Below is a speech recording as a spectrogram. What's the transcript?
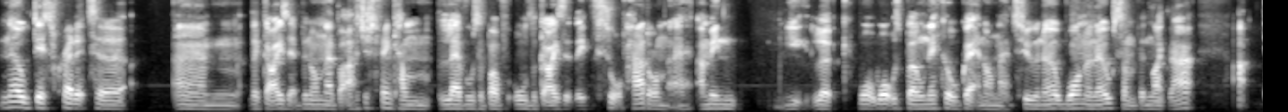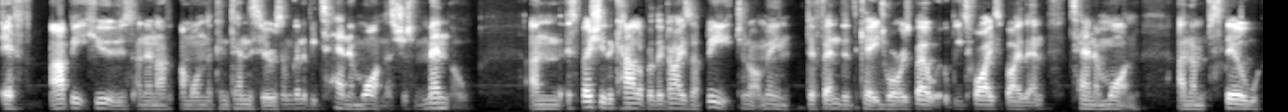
no discredit to um the guys that have been on there, but I just think I'm levels above all the guys that they've sort of had on there. I mean, you look what what was Bo Nickal getting on there two and 0, 1 and 0, something like that. If I beat Hughes and then I'm on the contender series, I'm going to be ten and one. That's just mental, and especially the caliber of the guys I beat. Do you know what I mean? Defended the Cage mm. Warriors belt. It'll be twice by then, ten and one, and I'm still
